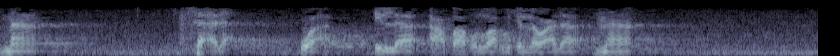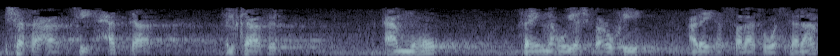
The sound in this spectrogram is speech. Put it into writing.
ما سأله وإلا أعطاه الله جل وعلا ما شفع فيه. حتى الكافر عمه فإنه يشفع فيه عليه الصلاة والسلام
